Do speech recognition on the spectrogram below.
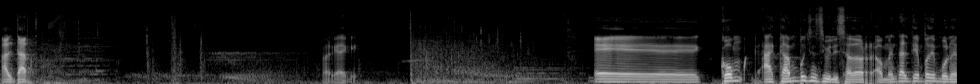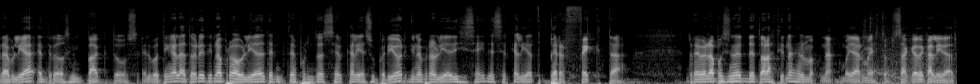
Altar. A ver aquí eh, a campo insensibilizador Aumenta el tiempo de invulnerabilidad entre dos impactos. El botín aleatorio tiene una probabilidad de 33% de ser calidad superior Y una probabilidad de 16 de ser calidad perfecta. Revela posiciones de todas las tiendas del mapa Nah, voy a darme esto, saqueo de calidad.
